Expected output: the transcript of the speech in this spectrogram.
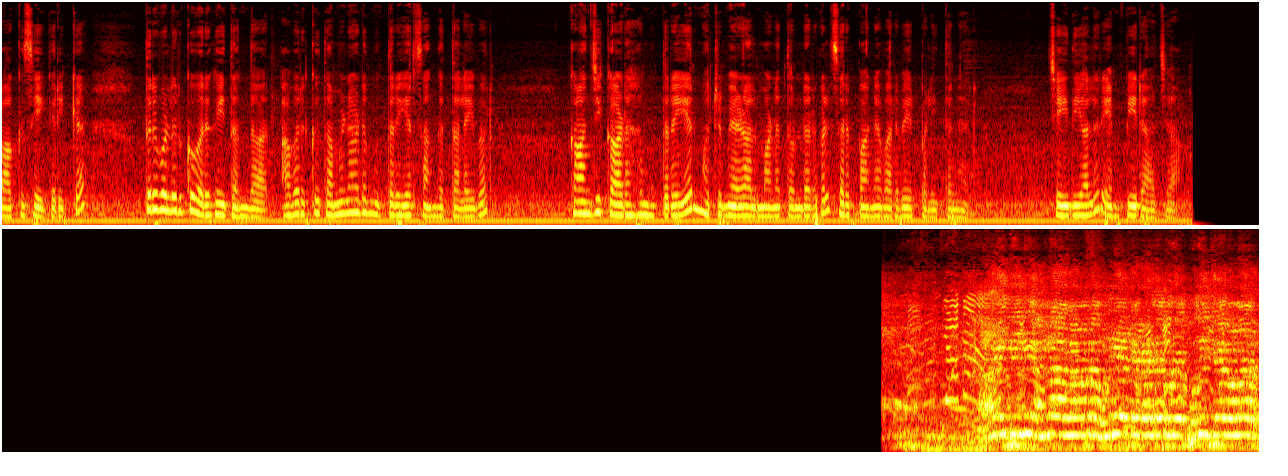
வாக்கு சேகரிக்க திருவள்ளூருக்கு வருகை தந்தார். அவருக்கு தமிழ்நாடு முத்தரையர் சங்க தலைவர் காஞ்சி காடக முத்தரையர் மற்றும் ஏராளமான தொண்டர்கள் சிறப்பான வரவேற்பளித்தனர் செய்தியாளர் எம்பி ராஜா. அண்ணா திராவிட முன்னேற்ற கழகத்துடைய பொதுச் செயலாளர்.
